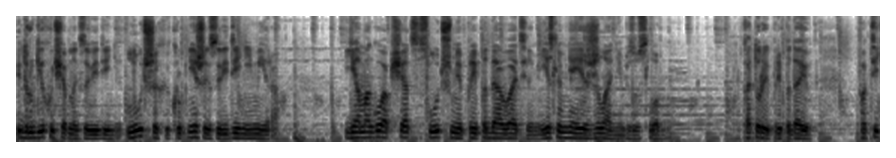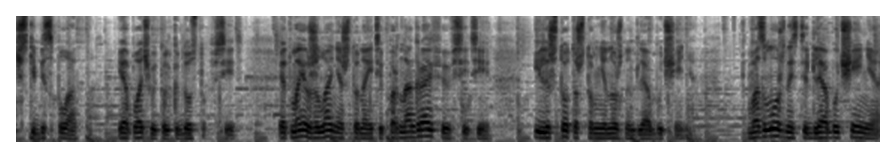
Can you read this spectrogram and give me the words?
И других учебных заведений, лучших и крупнейших заведений мира. Я могу общаться с лучшими преподавателями, если у меня есть желание, безусловно, которые преподают фактически бесплатно и оплачивают только доступ в сеть. Это мое желание, что найти порнографию в сети или что-то, что мне нужно для обучения. Возможности для обучения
